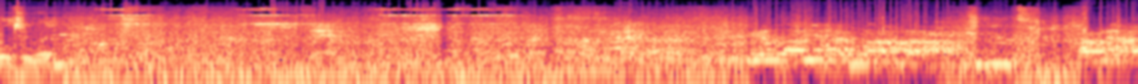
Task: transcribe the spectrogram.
বলছি ভাই। দাঁড়িয়ে থাকবো না আমরা সামনে হাতে সামনে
